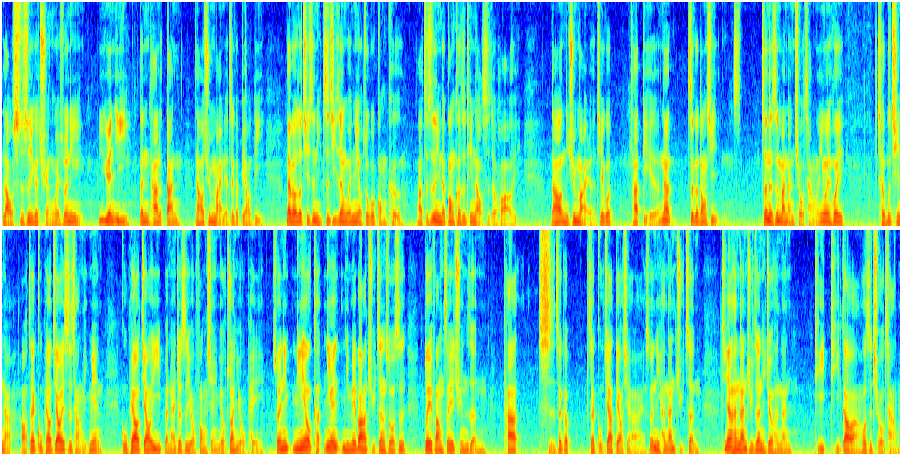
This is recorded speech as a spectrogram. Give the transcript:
老师，是一个权威，所以你愿意跟他的单，然后去买了这个标的，代表说其实你自己认为你有做过功课啊，只是你的功课是听老师的话而已。然后你去买了，结果它跌了，那这个东西。真的是蛮难求偿的，因为会扯不清啊。好，在股票交易市场里面，股票交易本来就是有风险，有赚有赔，所以你你有可，因为你没办法举证说是对方这一群人他使这个这股价掉下来，所以你很难举证。既然很难举证，你就很难提提告啊，或是求偿，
